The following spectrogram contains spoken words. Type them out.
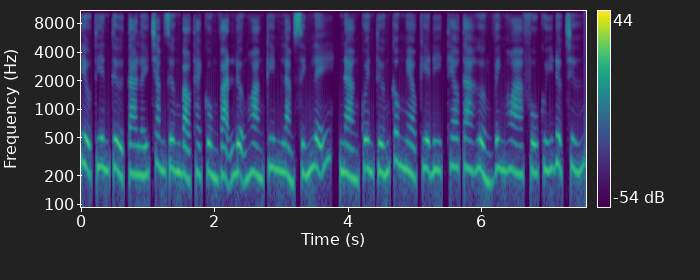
Tiểu tiên tử ta lấy trăm dương bảo thạch cùng vạn lượng hoàng kim làm xính lễ, nàng quên tướng công nghèo kia đi, theo ta hưởng vinh hoa phú quý được chứ.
